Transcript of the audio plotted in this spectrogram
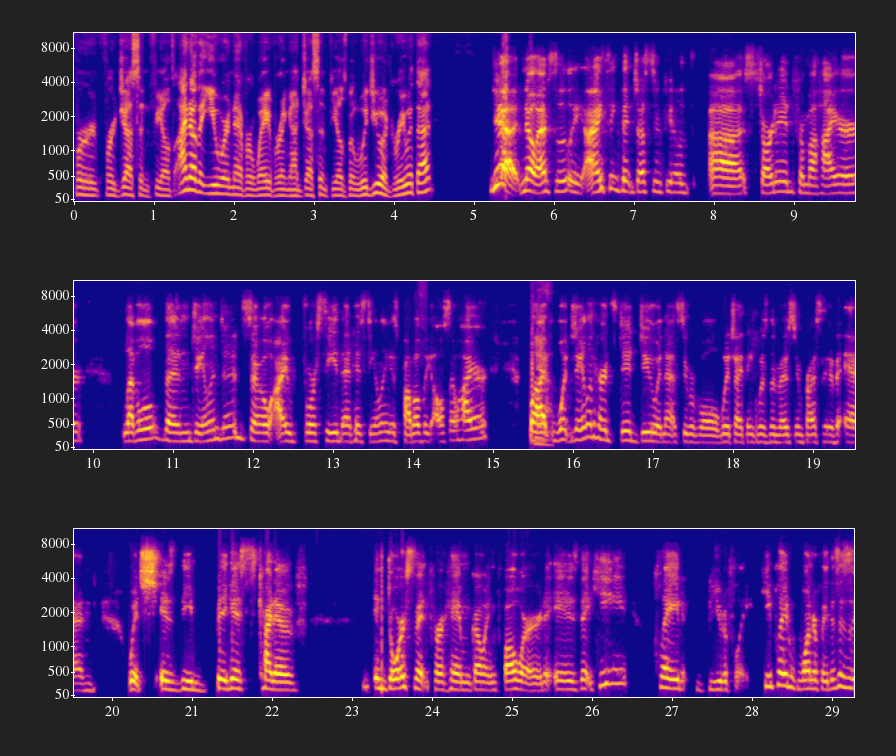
for for Justin Fields. I know that you were never wavering on Justin Fields, but would you agree with that? Yeah, no, absolutely. I think that Justin Fields uh, started from a higher level than Jalen did, so I foresee that his ceiling is probably also higher. But yeah. what Jalen Hurts did do in that Super Bowl, which I think was the most impressive and which is the biggest kind of endorsement for him going forward, is that he played beautifully. He played wonderfully. This is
